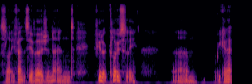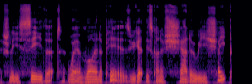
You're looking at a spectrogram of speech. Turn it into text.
slightly fancier version, and if you look closely, um, we can actually see that where Ryan appears, you get this kind of shadowy shape.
